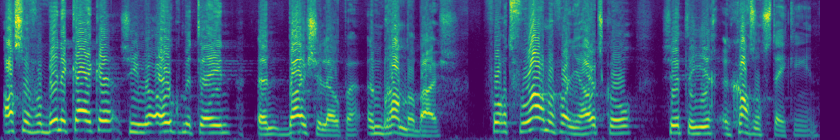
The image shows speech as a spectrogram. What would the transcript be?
Als we van binnen kijken zien we ook meteen een buisje lopen, een branderbuis. Voor het verwarmen van je houtskool zit hier een gasontsteking in.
